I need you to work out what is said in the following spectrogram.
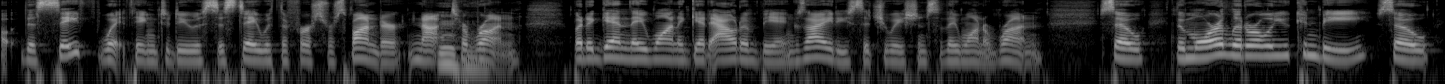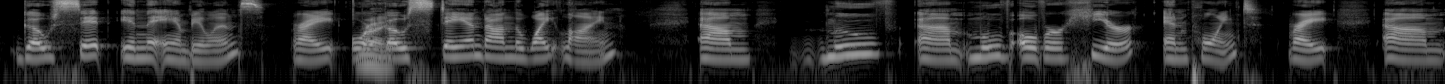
uh, the safe way, thing to do is to stay with the first responder, not to run. But again, they want to get out of the anxiety situation, so they want to run. So the more literal you can be, so go sit in the ambulance, right, or Right. go stand on the white line um, move um, move over here and point right um,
